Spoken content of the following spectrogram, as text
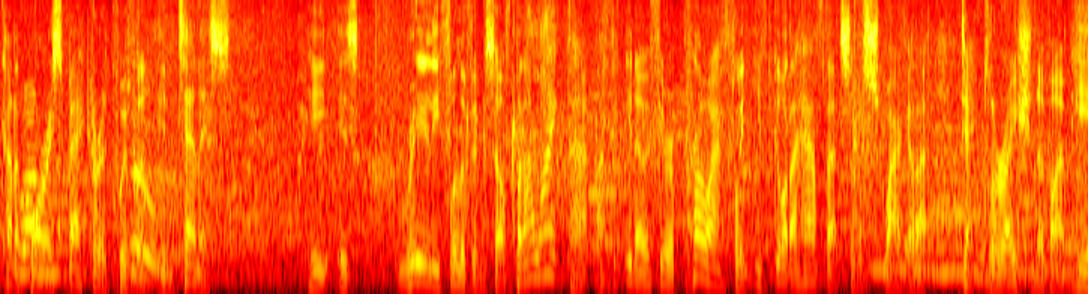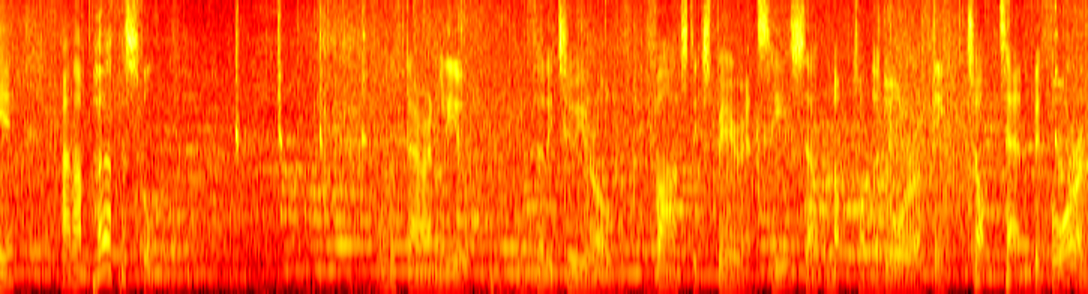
kind of Boris Becker equivalent in tennis. He is really full of himself, but I like that. I think, you know, if you're a pro athlete, you've got to have that sort of swagger, that declaration of I'm here and I'm purposeful. What of Darren Liew, 32-year-old vast experience. He's uh, knocked on the door of the top 10 before and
